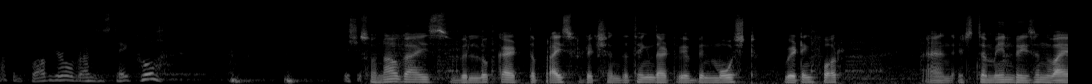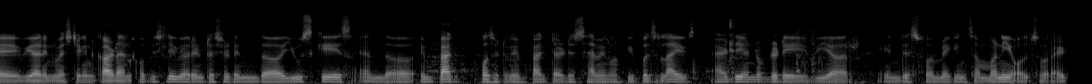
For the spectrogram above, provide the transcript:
Fucking 12 year old runs a stake pool? So now guys, we'll look at the price prediction, the thing that we've been most waiting for and it's the main reason why we are investing in Cardano. Obviously we are interested in the use case and the impact, positive impact that it's having on people's lives. At the end of the day, we are in this for making some money also, right?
